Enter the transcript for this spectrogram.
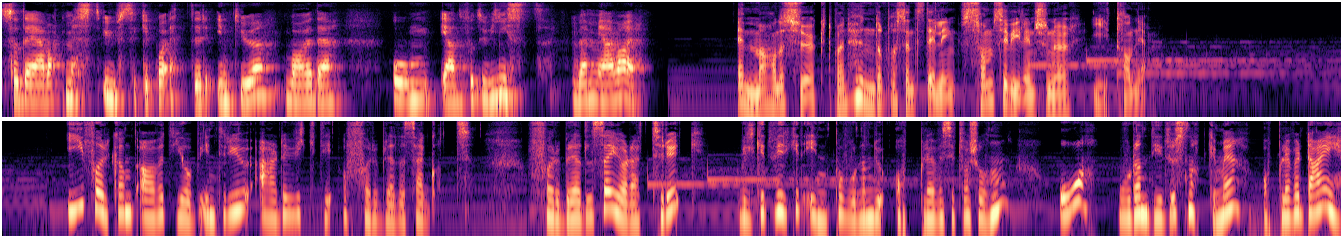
Så det jeg har vært mest usikker på etter intervjuet, var jo det om jeg hadde fått vist hvem jeg var. Emma hadde søkt på en 100% stilling som sivilingeniør i Trondheim. I forkant av et jobbintervju er det viktig å forberede seg godt. Forberedelse gjør deg trygg, hvilket virker inn på hvordan du opplever situasjonen, og hvordan de du snakker med, opplever deg.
